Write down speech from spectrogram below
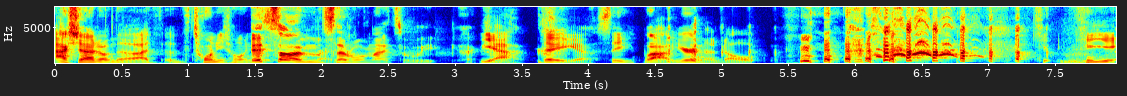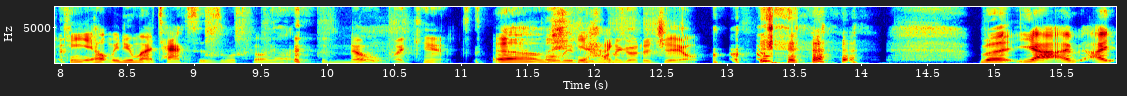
actually i don't know. I, 2020 it's on Friday. several nights a week. Actually. yeah there you go. See? Wow you're an adult can, can you can you help me do my taxes what's going on no, I can't. um Only if yeah, you want to go to jail. but yeah, I, I,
